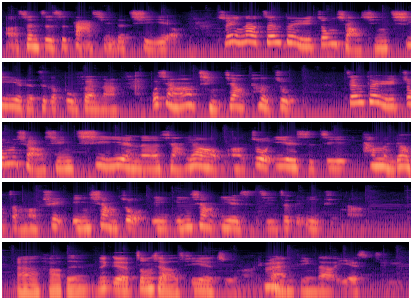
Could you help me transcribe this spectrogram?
呃，甚至是大型的企业哦。所以，那针对于中小型企业的这个部分呢，我想要请教特助，针对于中小型企业呢，想要呃做 ESG，他们要怎么去影响做影影响 ESG 这个议题呢？啊，好的，那个中小企业主啊，一般听到 ESG，嗯。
